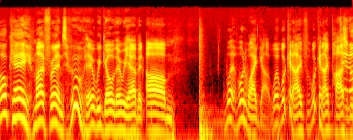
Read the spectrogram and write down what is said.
Okay, my friends. Whew, there we go. There we have it. Um, what what do I got? What what can I what can I possibly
